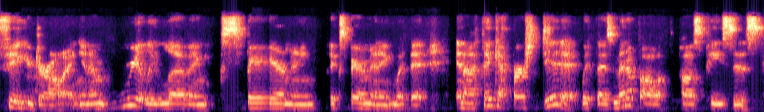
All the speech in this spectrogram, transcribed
figure drawing and I'm really loving experimenting experimenting with it. And I think I first did it with those menopause pieces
